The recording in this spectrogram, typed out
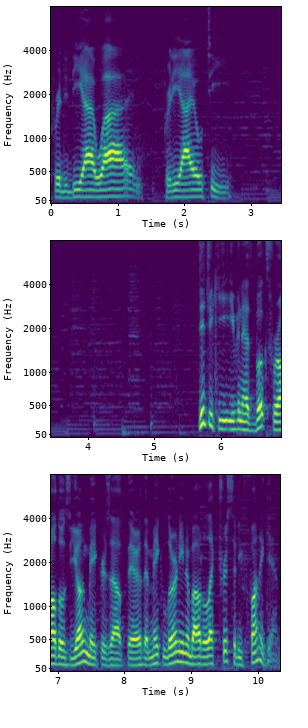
Pretty DIY and pretty IoT. DigiKey even has books for all those young makers out there that make learning about electricity fun again.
